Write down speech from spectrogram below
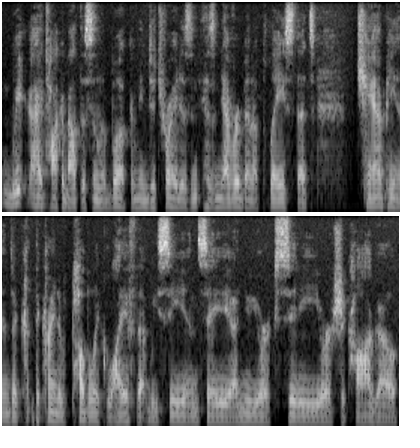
we I talk about this in the book. I mean, Detroit is, has never been a place that's championed a, the kind of public life that we see in, say, uh, New York City or Chicago.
